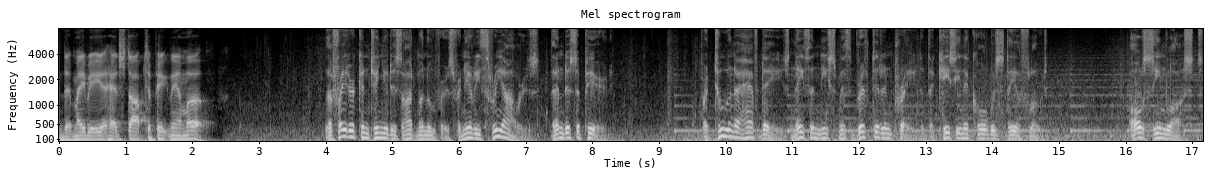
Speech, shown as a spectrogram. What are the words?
that maybe it had stopped to pick them up. The freighter continued its odd maneuvers for nearly three hours, then disappeared. For two and a half days, Nathan Neesmith drifted and prayed that the Casey Nicole would stay afloat. All seemed lost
